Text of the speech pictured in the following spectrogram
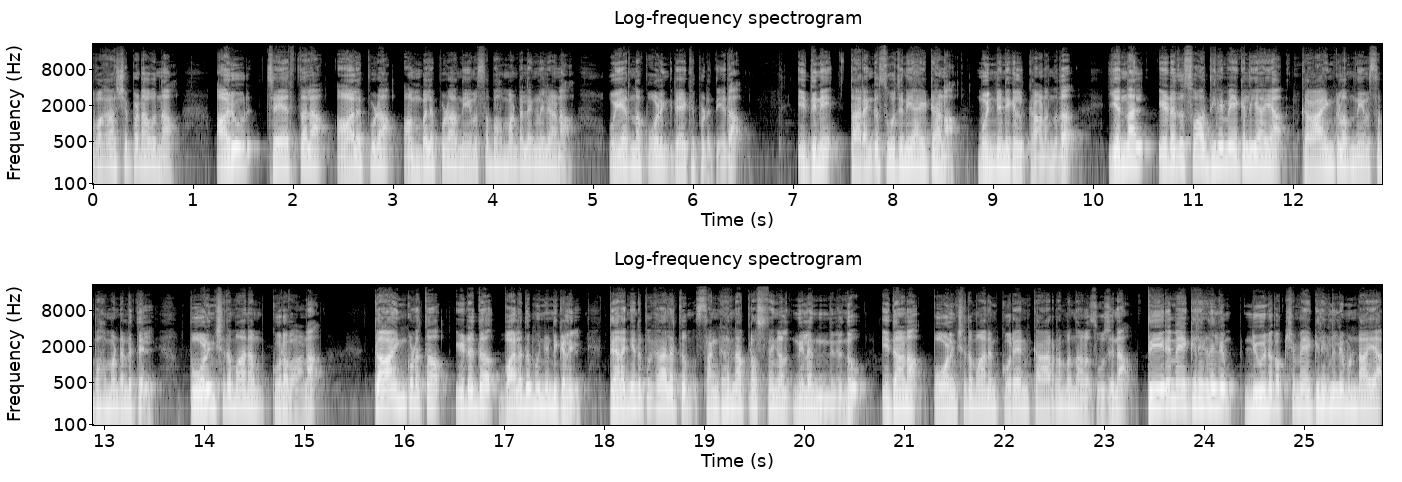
അവകാശപ്പെടാവുന്ന അരൂർ ചേർത്തല ആലപ്പുഴ അമ്പലപ്പുഴ നിയമസഭാ മണ്ഡലങ്ങളിലാണ് ഉയർന്ന പോളിംഗ് രേഖപ്പെടുത്തിയത്. ഇതിനെ തരംഗസൂചനയായിട്ടാണ് മുന്നണികൾ കാണുന്നത്. എന്നാൽ ഇടതു സ്വാധീന മേഖലയായ കായംകുളം നിയമസഭാ മണ്ഡലത്തിൽ പോളിംഗ് ശതമാനം കുറവാണ്. കായംകുളത്ത് ഇടത് വലത് മുന്നണികളിൽ തെരഞ്ഞെടുപ്പ് കാലത്തും സംഘടനാ പ്രശ്നങ്ങൾ നിലനിന്നിരുന്നു. ഇതാണ് പോളിംഗ് ശതമാനം കുറയാൻ കാരണമെന്നാണ് സൂചന. തീരമേഖലകളിലും ന്യൂനപക്ഷ മേഖലകളിലുമുണ്ടായ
